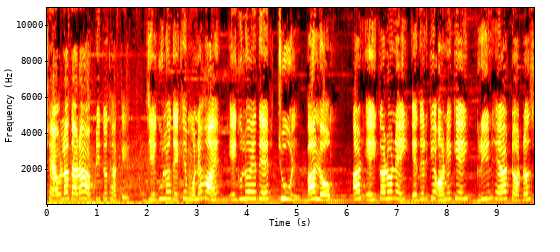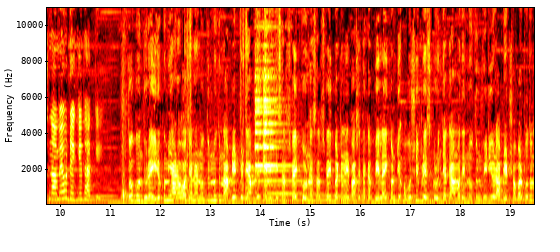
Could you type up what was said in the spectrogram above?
শ্যাওলা দ্বারা আবৃত থাকে, যেগুলো দেখে মনে হয় এগুলো এদের চুল বা লোম। আর এই কারণেই এদেরকে অনেকেই গ্রিন হেয়ার টটলস নামেও ডেকে থাকে। তো বন্ধুরা, এরকমই আরও অজানা নতুন নতুন আপডেট পেতে আমাদের চ্যানেলটি সাবস্ক্রাইব করুন আর সাবস্ক্রাইব বাটনের পাশে থাকা বেল আইকনটি অবশ্যই প্রেস করুন যাতে আমাদের নতুন ভিডিওর আপডেট সবার প্রথম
